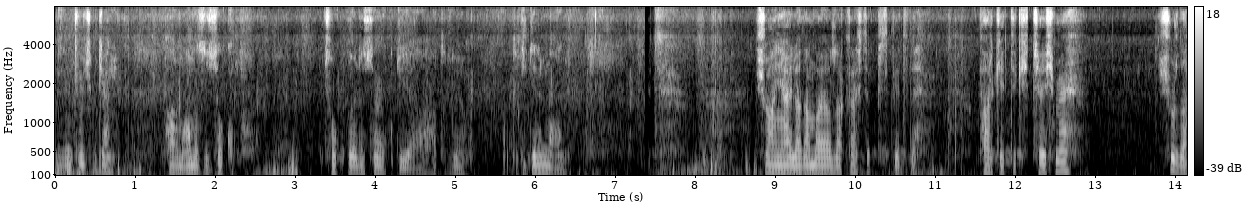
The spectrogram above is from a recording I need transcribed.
Bizim çocukken parmağımızı sokup çok böyle soğuktu ya hatırlıyorum. Hadi gidelim mi abi? Şu an yayladan bayağı uzaklaştık. Bisikleti de park ettik. Çeşme şurada.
